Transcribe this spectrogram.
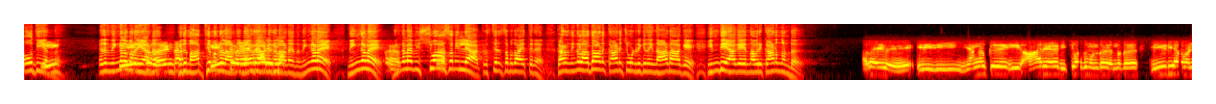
മോദി എന്ന്. എന്നിട്ട് നിങ്ങൾ പറയാണ് ഇത് മാധ്യമങ്ങളാണ് വേറെ ആളുകളാണ് എന്ന്. നിങ്ങളെ നിങ്ങളെ നിങ്ങളെ വിശ്വാസമില്ല ക്രിസ്ത്യൻ സമുദായത്തിന്. കാരണം നിങ്ങൾ അതാണ് കാണിച്ചുകൊണ്ടിരിക്കുന്നത് ഈ നാടാകെ ഇന്ത്യയാകെ എന്ന് അവർ കാണുന്നുണ്ട്. അതായത് ഈ ഞങ്ങൾക്ക് ഈ ആരെ വിശ്വാസമുണ്ട് എന്നത് മീഡിയ വൺ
